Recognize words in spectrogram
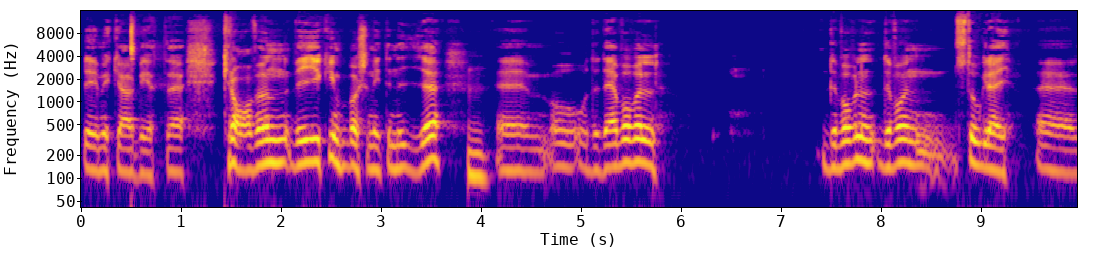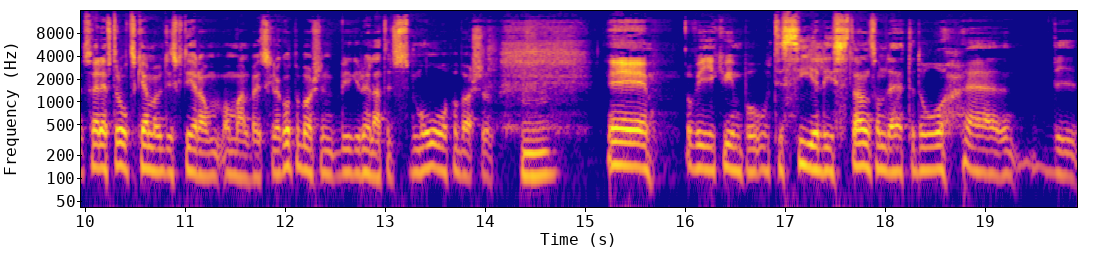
Det är mycket arbete. Kraven, vi gick in på börsen 99 ehm, och, och det där var väl det var väl en, det var en stor grej. Eh, så här efteråt så kan man väl diskutera om, om Malmberg skulle ha gått på börsen. Vi är relativt små på börsen. Eh, och vi gick ju in på OTC-listan som det hette då. Eh, vi,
